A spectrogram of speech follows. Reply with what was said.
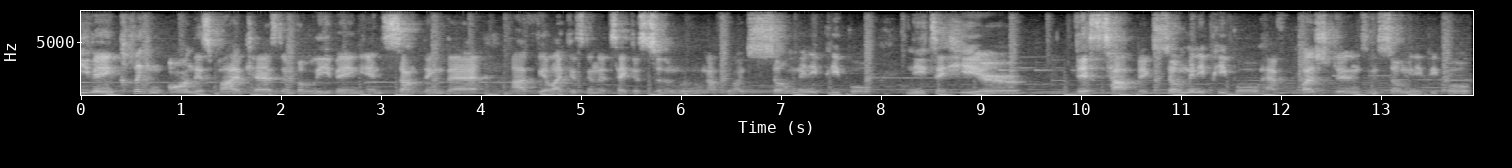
even clicking on this podcast and believing in something that I feel like is going to take us to the moon. I feel like so many people need to hear this topic. So many people have questions, and so many people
